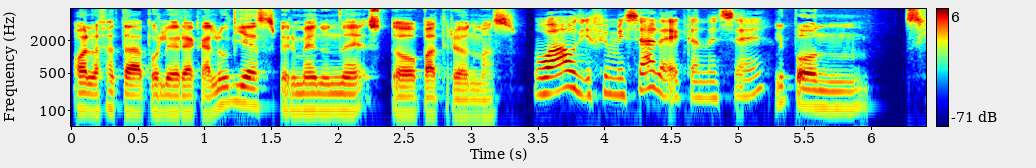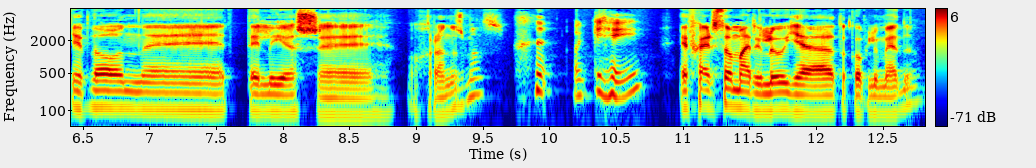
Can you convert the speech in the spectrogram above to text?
Όλα αυτά τα πολύ ωραία καλούδια σας περιμένουν στο Patreon μας. Wow, διαφημισάρα έκανες, ε. Λοιπόν, σχεδόν ε, τελείωσε ο χρόνος μας. Οκ. Ευχαριστώ Μαριλού για το κομπλιμέντο.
